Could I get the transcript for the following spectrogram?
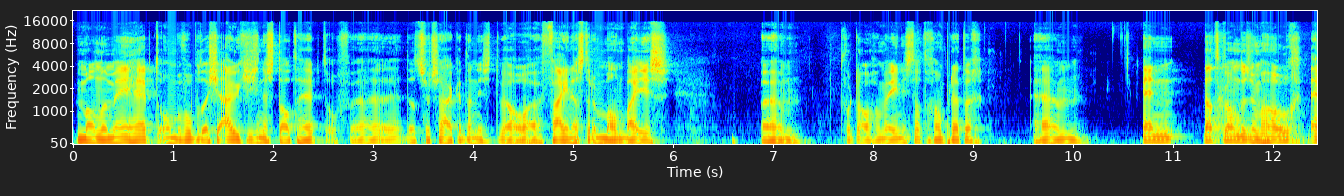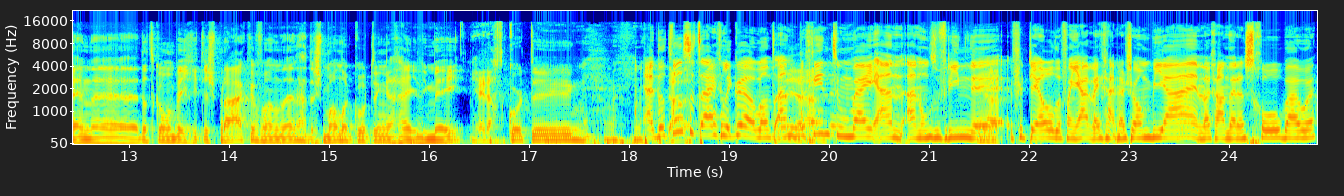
mannen mee hebt. Om bijvoorbeeld als je uitjes in de stad hebt of dat soort zaken. Dan is het wel fijn als er een man bij is. Ehm, voor het algemeen is dat gewoon prettig. Ehm, en dat kwam dus omhoog. En eh, dat kwam een beetje ter sprake van... eh, nou, er is mannenkorting, dan gaan jullie mee. Jij dacht korting. Ja, dat was het eigenlijk wel. Want aan het begin toen wij aan, aan onze vrienden Ja. vertelden van... ja, wij gaan naar Zambia en we gaan daar een school bouwen...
